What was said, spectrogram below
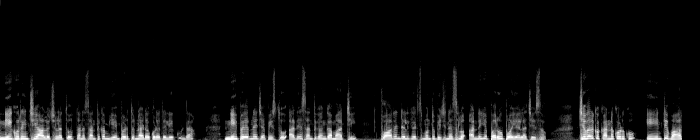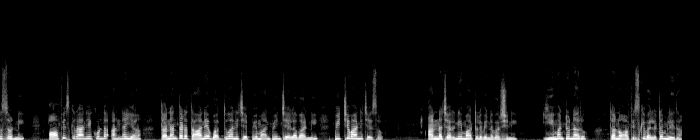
నీ గురించి ఆలోచనలతో తన సంతకం ఏం పెడుతున్నాడో కూడా తెలియకుండా నీ పేరునే జపిస్తూ అదే సంతకంగా మార్చి ఫారెన్ డెలిగేట్స్ ముందు బిజినెస్లో అన్నయ్య పరువు పోయేలా చేశావు. చివరకు కన్న కొడుకు ఈ ఇంటి వారసుడిని ఆఫీస్కి రానియకుండా అన్నయ్య తనంతట తానే వద్దు అని చెప్పి మాన్పించేలా వాడిని పిచ్చివాణ్ణి చేశావు. అన్న చరణి మాటలు విన్న వర్షిని ఏమంటున్నారు? తను ఆఫీస్కి వెళ్ళటం లేదా?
